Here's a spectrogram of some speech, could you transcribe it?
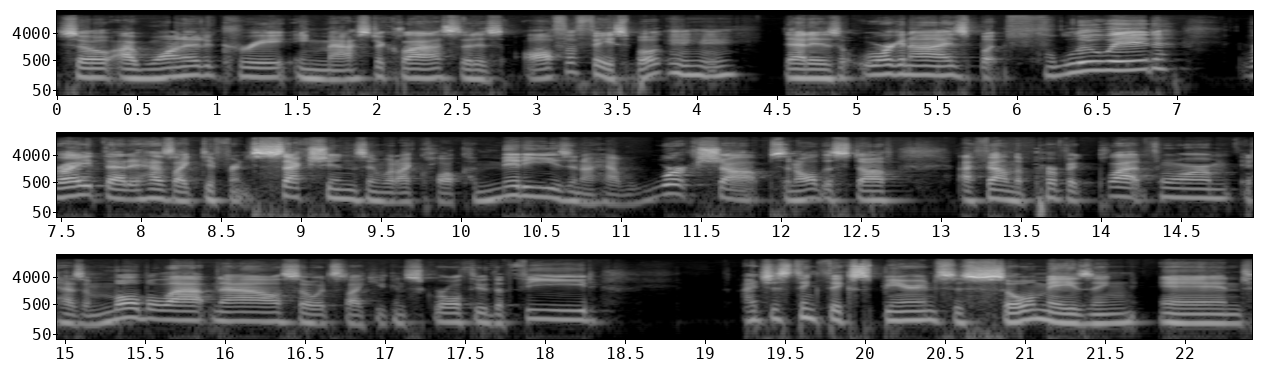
So I wanted to create a masterclass that is off of Facebook, Mm-hmm. That is organized but fluid, right? That it has like different sections and what I call committees, and I have workshops and all this stuff. I found the perfect platform. It has a mobile app now, so it's like you can scroll through the feed. I just think the experience is so amazing. And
